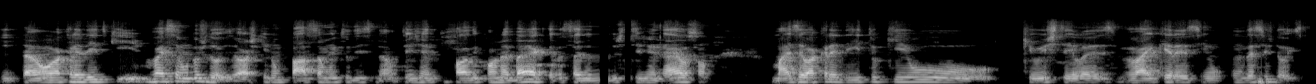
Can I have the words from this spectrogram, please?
Então, eu acredito que vai ser um dos dois. Eu acho que não passa muito disso, não. Tem gente que fala de cornerback, teve a saída do Steven Nelson, mas eu acredito que o, que o Steelers vai querer, sim, um desses dois.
